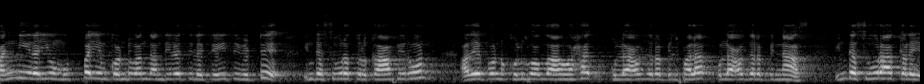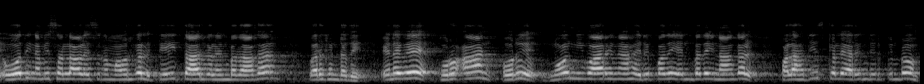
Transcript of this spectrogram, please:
தண்ணீரையும் உப்பையும் கொண்டு வந்து அந்த இடத்திலே தேய்த்து விட்டு இந்த சூரத்துல் காஃபிரூன் அதே போன்று குல் அல்லாஹு அஹத் குல் ஃபலக் குல் நாஸ். இந்த சூறாக்களை ஓதி நபி சொல்லா அலிஸ்லாம் அவர்கள் தேய்த்தார்கள் என்பதாக வருகின்றது. எனவே குர்ஆன் ஒரு நோய் நிவாரணியாக இருப்பது என்பதை நாங்கள் பல ஹதீஸ்களை அறிந்திருக்கின்றோம்.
